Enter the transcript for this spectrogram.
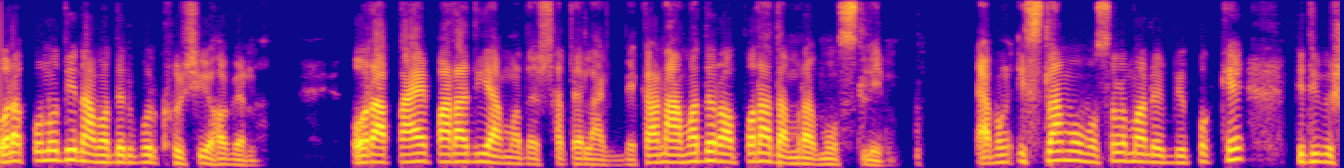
ওরা কোনোদিন আমাদের উপর খুশি হবে না। ওরা পায়ে পাড়া দিয়ে আমাদের সাথে লাগবে, কারণ আমাদের অপরাধ আমরা মুসলিম এবং ইসলাম ও মুসলমানের বিপক্ষে পৃথিবীর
